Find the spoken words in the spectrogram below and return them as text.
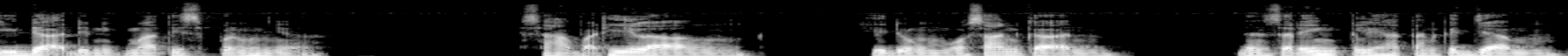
tidak dinikmati sepenuhnya. Sahabat hilang, hidup membosankan, dan sering kelihatan kejam.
